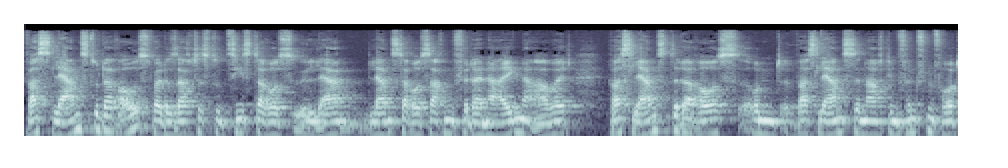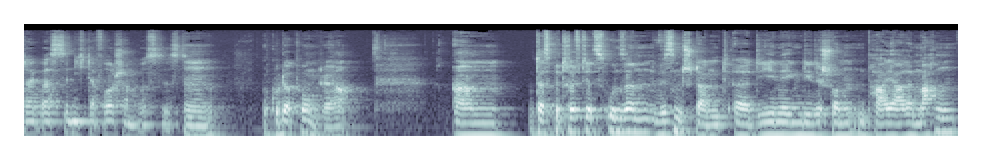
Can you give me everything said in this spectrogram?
was lernst du daraus? Weil du sagtest, du ziehst daraus, lernst daraus Sachen für deine eigene Arbeit. Was lernst du daraus und was lernst du nach dem fünften Vortrag, was du nicht davor schon wusstest? Mhm. Guter Punkt, ja. Ähm, das betrifft jetzt unseren Wissensstand, äh, diejenigen, die das schon ein paar Jahre machen.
